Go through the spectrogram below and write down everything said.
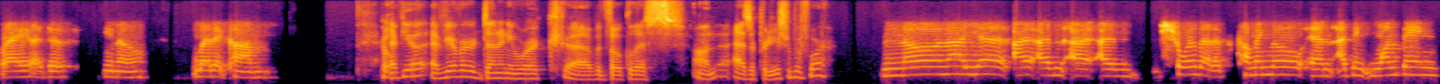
right? I just you know let it come. Cool. Have you have you ever done any work uh, with vocalists on as a producer before? No, not yet. I, I'm I, am i am sure that it's coming though, and I think one thing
